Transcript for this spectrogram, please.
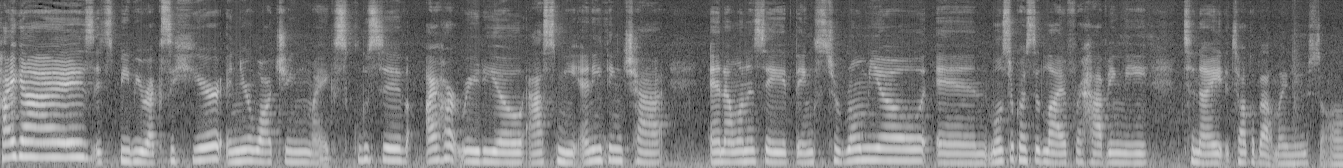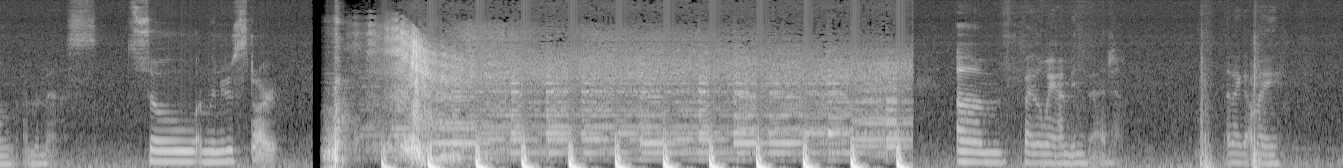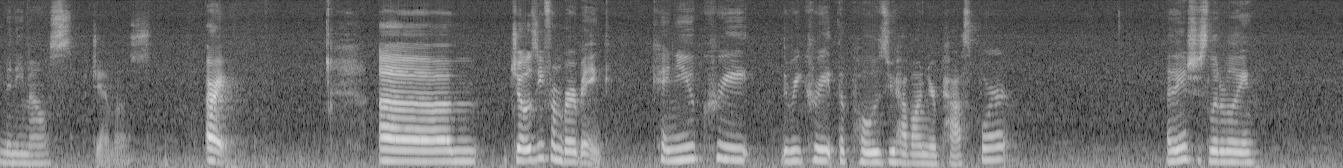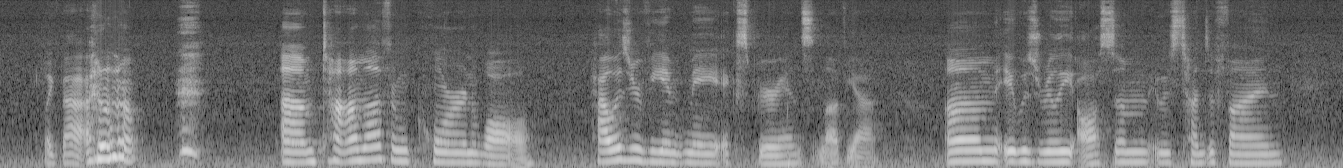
Hi guys, it's Bebe Rexha here, and you're watching my exclusive iHeartRadio Ask Me Anything chat. And I want to say thanks to Romeo and Most Requested Live for having me tonight to talk about my new song, I'm a Mess. So I'm going to just start. Um, by the way, I'm in bed. And I got my Minnie Mouse pajamas. Alright. Um, Josie from Burbank, can you create recreate the pose you have on your passport? I think it's just literally like that. I don't know. Um, Tama from Cornwall, how was your VMA experience? Love ya. Um, it was really awesome. It was tons of fun,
